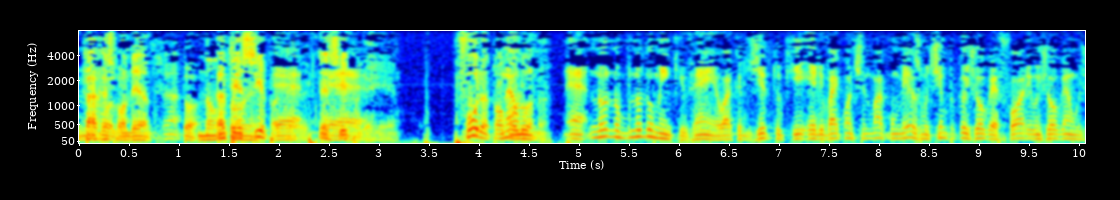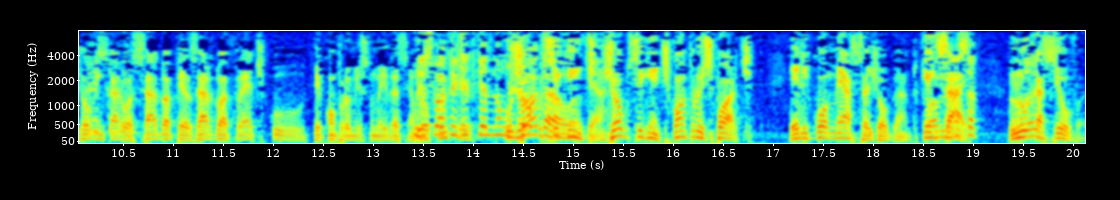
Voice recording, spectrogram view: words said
está respondendo. Tô. Não antecipa, É, antecipa. é. Fura a tua Não, coluna. é, no, no- no domingo que vem, eu acredito que ele vai continuar com o mesmo time, porque o jogo é fora e o jogo é um jogo encaroçado, apesar do Atlético ter compromisso no meio da semana. Por isso que eu acredito que ele não o jogo joga, ô, seguinte, jogo seguinte, contra o esporte, ele começa jogando. Quem Começa sai? dois- Silva.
